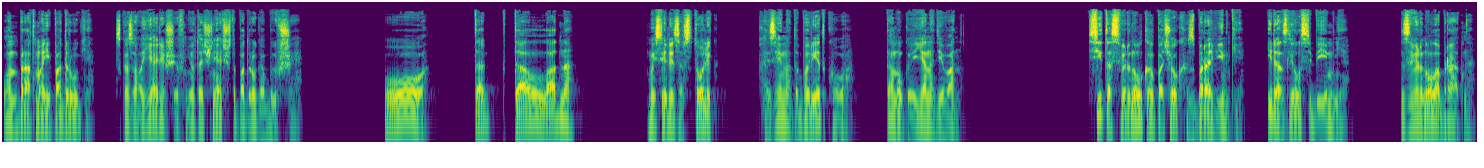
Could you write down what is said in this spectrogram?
«Он брат моей подруги», — сказал я, решив не уточнять, что подруга бывшая. «О, тогда ладно». Мы сели за столик, хозяин на табуретку, Танука и я на диван. Сита свернул колпачок с боровинки и разлил себе и мне. Завернул обратно.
